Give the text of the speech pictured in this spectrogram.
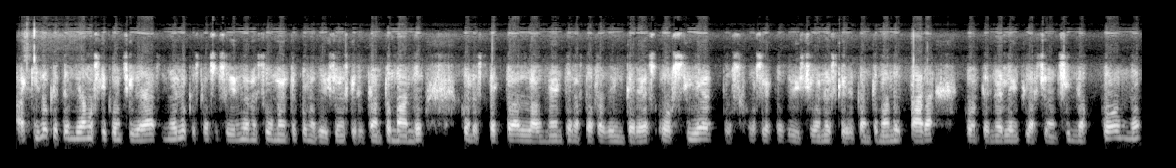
Aquí lo que tendríamos que considerar no es lo que está sucediendo en este momento con las decisiones que se están tomando con respecto al aumento de las tasas de interés o ciertos o ciertas decisiones que se están tomando para contener la inflación, sino cómo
